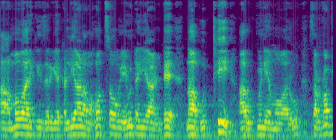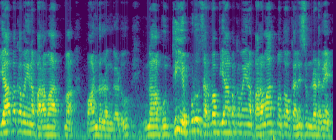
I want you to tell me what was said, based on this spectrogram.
ఆ అమ్మవారికి జరిగే కళ్యాణ మహోత్సవం ఏమిటయ్యా అంటే నా బుద్ధి ఆ రుక్మిణి అమ్మవారు సర్వవ్యాపకమైన పరమాత్మ పాండురంగడు. నా బుద్ధి ఎప్పుడూ సర్వవ్యాపకమైన పరమాత్మతో కలిసి ఉండడమే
